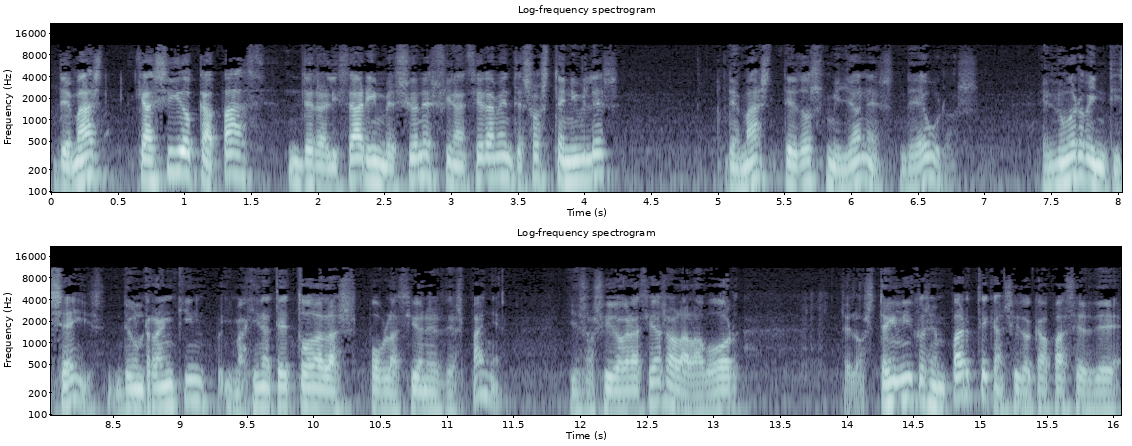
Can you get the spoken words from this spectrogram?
de más que ha sido capaz de realizar inversiones financieramente sostenibles de más de 2 millones de euros. El número 26 de un ranking, imagínate todas las poblaciones de España. Y eso ha sido gracias a la labor de los técnicos en parte, que han sido capaces de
